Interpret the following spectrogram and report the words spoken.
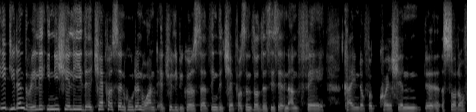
it didn't really initially. The chairperson who didn't want actually because I think the chairperson thought this is an unfair kind of a question, uh, sort of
